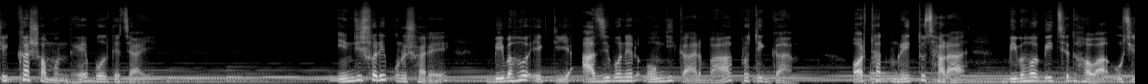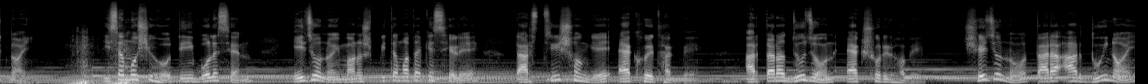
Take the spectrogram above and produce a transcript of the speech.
শিক্ষা সম্বন্ধে বলতে চাই। ইন্দি শরীফ অনুসারে, বিবাহ একটি আজীবনের অঙ্গীকার বা প্রতিজ্ঞা, অর্থাৎ মৃত্যু ছাড়া বিবাহ বিচ্ছেদ হওয়া উচিত নয়। ঈসা মসীহ তিনি বলেছেন এই জন্যই মানুষ পিতামাতাকে ছেড়ে তার স্ত্রীর সঙ্গে এক হয়ে থাকবে, আর তারা দুজন এক শরীর হবে। সেই জন্য তারা আর দুই নয়,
